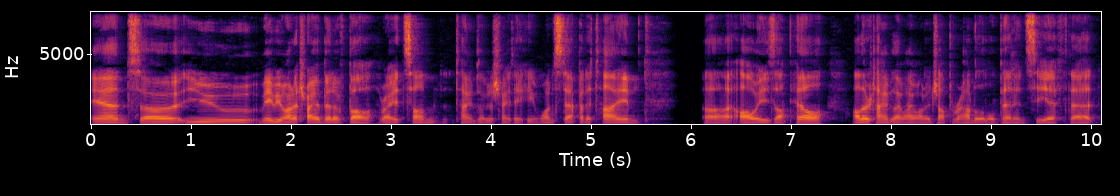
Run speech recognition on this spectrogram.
and so you maybe want to try a bit of both, right? Sometimes I'm just trying to taking one step at a time, uh, always uphill. Other times I might want to jump around a little bit and see if that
